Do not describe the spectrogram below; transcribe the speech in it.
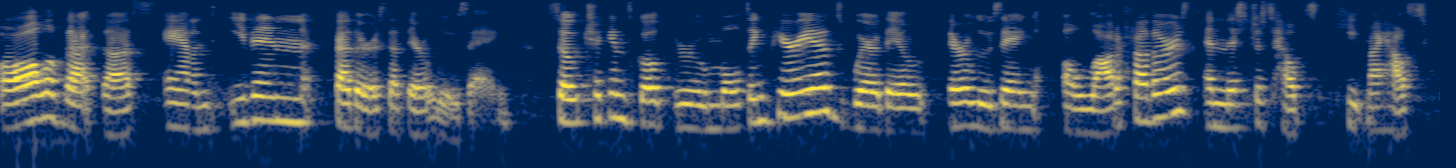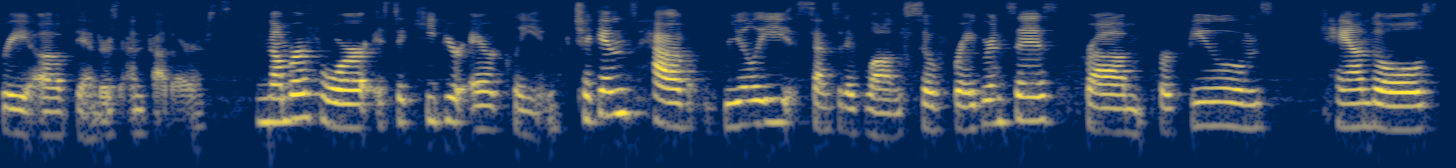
all of that dust and even feathers that they're losing. So chickens go through molting periods where they they're losing a lot of feathers and this just helps keep my house free of danders and feathers. Number 4 is to keep your air clean. Chickens have really sensitive lungs, so fragrances from perfumes, candles,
